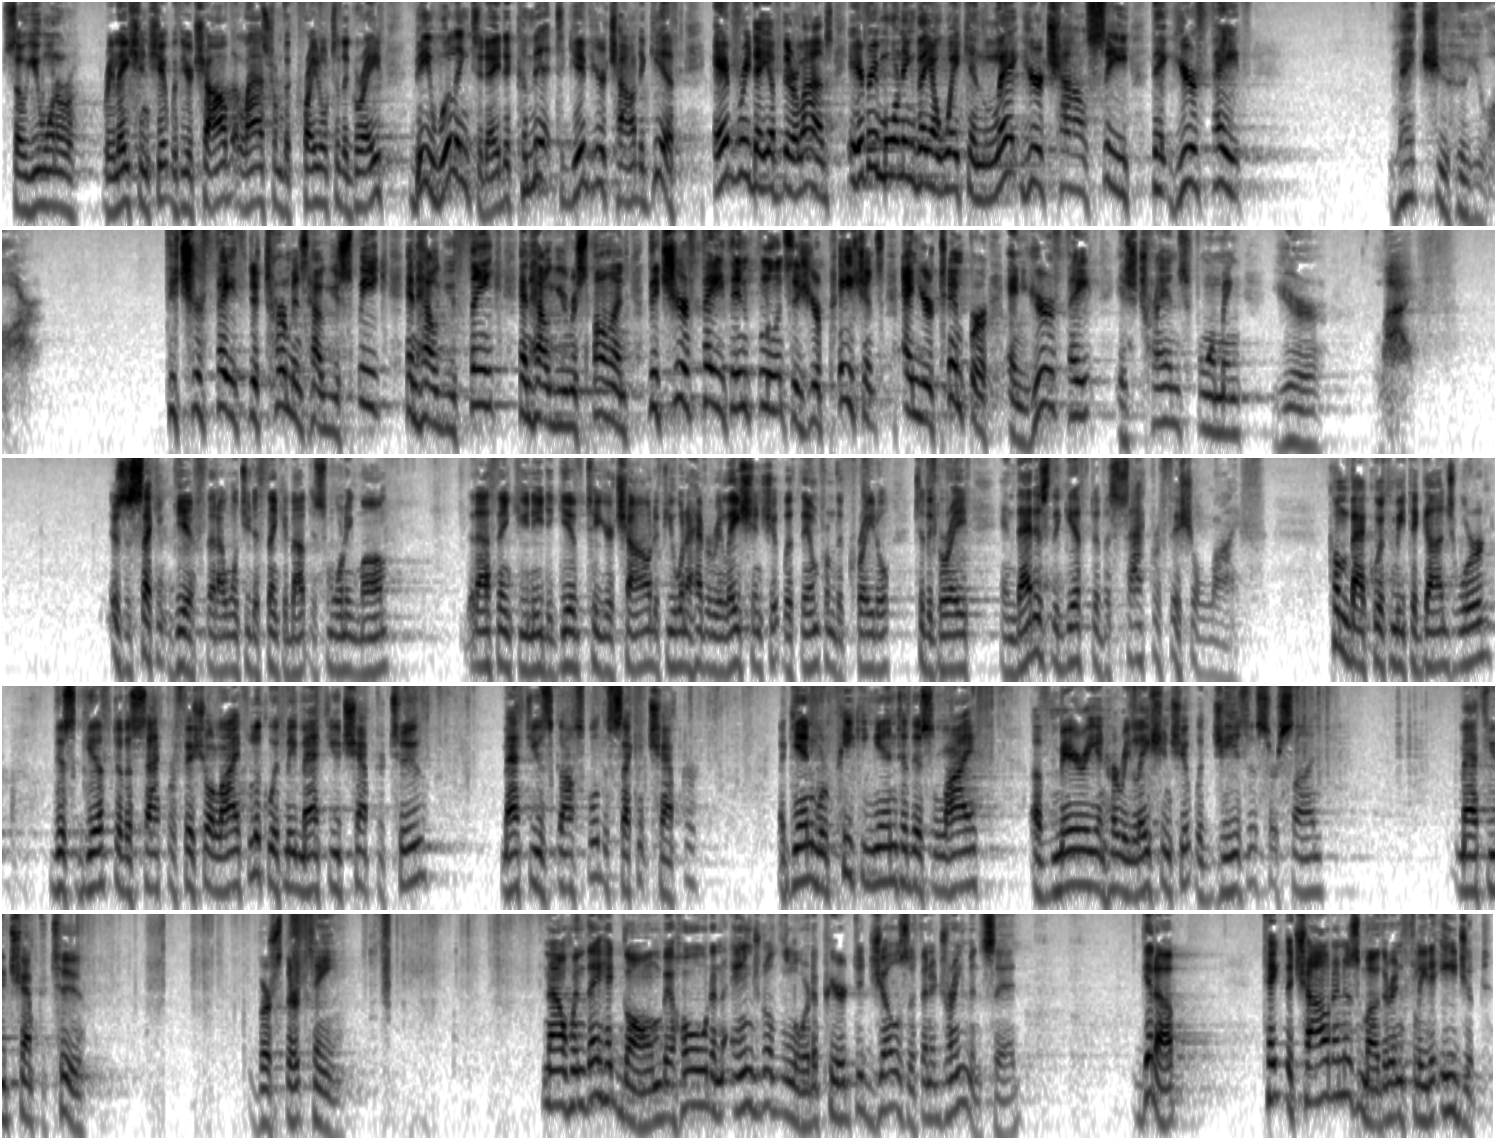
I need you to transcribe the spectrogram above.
So, you want a relationship with your child that lasts from the cradle to the grave? Be willing today to commit to give your child a gift every day of their lives. Every morning they awaken, let your child see that your faith makes you who you are. That your faith determines how you speak and how you think and how you respond. That your faith influences your patience and your temper, and your faith is transforming your life. There's a second gift that I want you to think about this morning, Mom, that I think you need to give to your child if you want to have a relationship with them from the cradle to the grave, and that is the gift of a sacrificial life. Come back with me to God's Word this gift of a sacrificial life. Look with me, Matthew chapter 2, Matthew's Gospel, the second chapter. Again, we're peeking into this life of Mary and her relationship with Jesus, her son. Matthew chapter 2, verse 13. Now, when they had gone, behold, an angel of the Lord appeared to Joseph in a dream and said, Get up, take the child and his mother, and flee to Egypt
